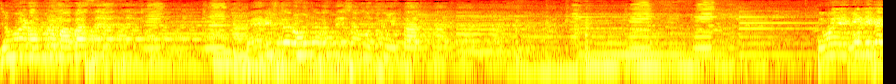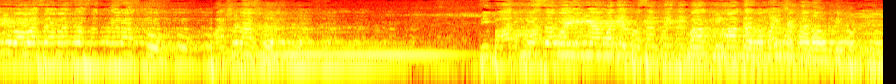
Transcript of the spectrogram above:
जेव्हा डॉक्टर बाबासाहेब बॅरिस्टर होऊन प्रदेशामधून येतात तेव्हा एके ठिकाणी बाबासाहेबांचा सत्कार असतो भाषण असत. ती बातमी सर्व एरियामध्ये पसरते ती बातमी माता रमाईच्या कानावरती पडते.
